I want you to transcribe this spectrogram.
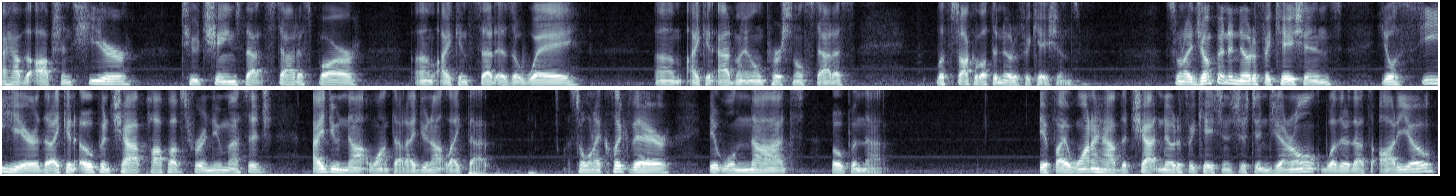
I have the options here to change that status bar. Um, I can set as away. Um, I can add my own personal status. Let's talk about the notifications. So when I jump into notifications, you'll see here that I can open chat pop-ups for a new message. I do not want that. I do not like that. So when I click there, it will not open that if I want to have the chat notifications just in general, whether that's audio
